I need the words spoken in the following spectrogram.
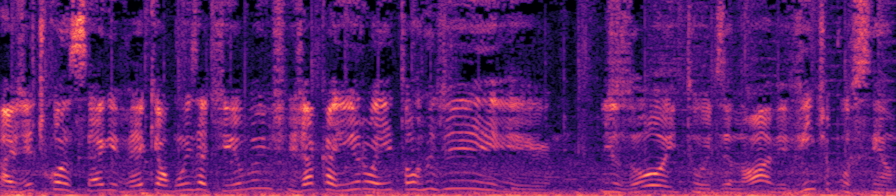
a gente consegue ver que alguns ativos já caíram aí em torno de 18, 19, 20%.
